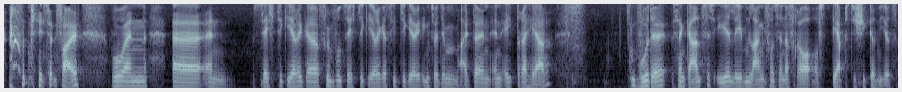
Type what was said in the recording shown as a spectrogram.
Und das ist ein Fall, wo ein, äh, ein 60-jähriger, 65-jähriger, 70-jähriger, irgendwo in dem Alter, ein, ein älterer Herr, wurde sein ganzes Eheleben lang von seiner Frau aufs Derbste schikaniert.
